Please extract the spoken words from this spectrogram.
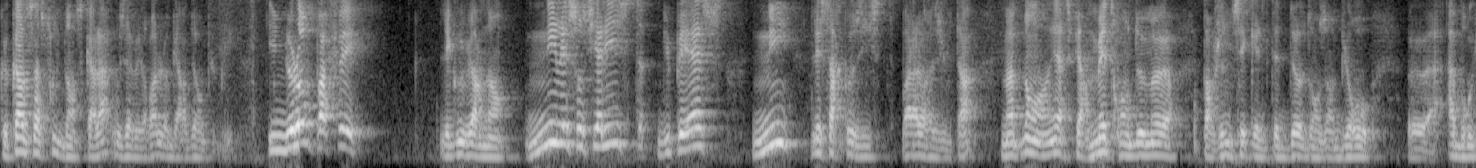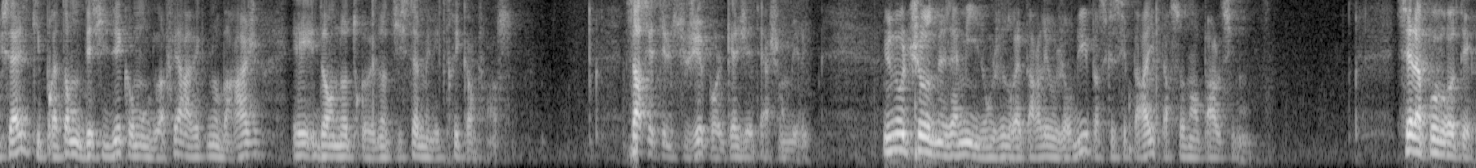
que quand ça se trouve dans ce cas-là, vous avez le droit de le garder en public. Ils ne l'ont pas fait les gouvernants, ni les socialistes du PS, ni les sarkozystes. Voilà le résultat. Maintenant, on est à se faire mettre en demeure par je ne sais quelle tête d'œuvre dans un bureau euh, à Bruxelles qui prétendent décider comment on doit faire avec nos barrages et dans notre, notre système électrique en France. Ça, c'était le sujet pour lequel j'étais à Chambéry. Une autre chose, mes amis, dont je voudrais parler aujourd'hui, parce que c'est pareil, personne n'en parle sinon, c'est la pauvreté.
